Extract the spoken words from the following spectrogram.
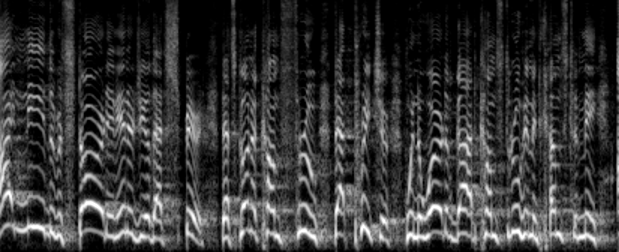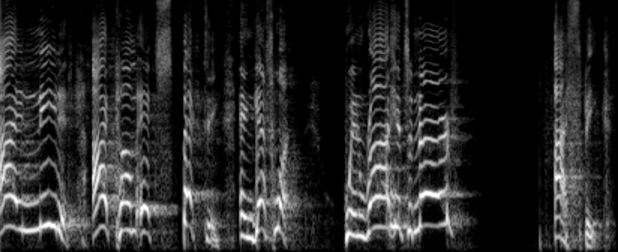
I need the restorative energy of that Spirit that's going to come through that preacher when the Word of God comes through him and comes to me. I need it. I come expecting. And guess what? When Rod hits a nerve, I speak.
